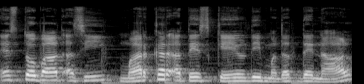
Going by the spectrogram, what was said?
ਇਸ ਤੋਂ ਬਾਅਦ ਅਸੀਂ ਮਾਰਕਰ ਅਤੇ ਸਕੇਲ ਦੀ ਮਦਦ ਦੇ ਨਾਲ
